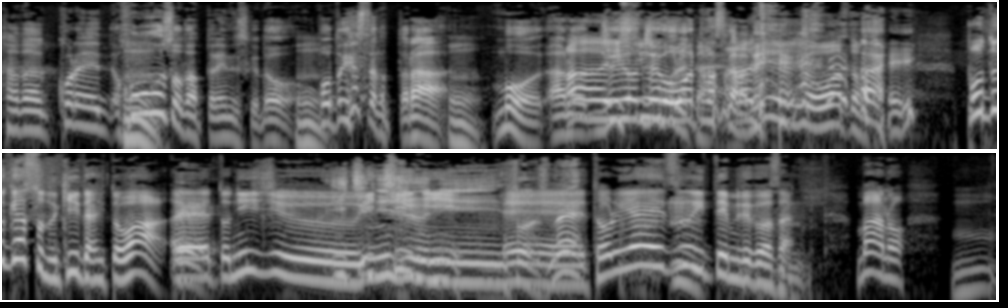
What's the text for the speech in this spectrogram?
ただ、これ、本放送だったらいいんですけど、ポッドキャストだったらん、もう、あの、あー14、15終わってますからね。あ14終わってます。はい。ポッドキャストで聞いた人は、ええ。えっ、と、21 1に、22そうですね。えーとりあえず行ってみてください。まあ、あの、ん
